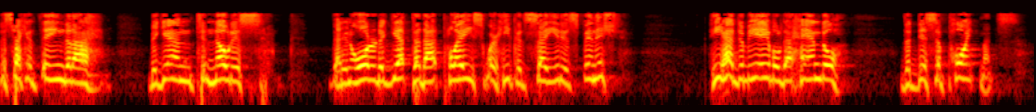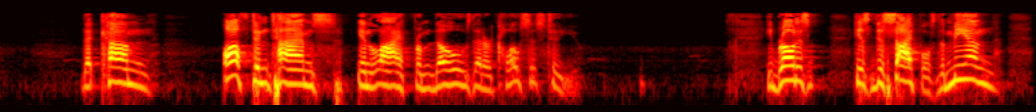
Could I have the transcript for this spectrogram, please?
The second thing that I began to notice that in order to get to that place where he could say it is finished, he had to be able to handle the disappointments that come oftentimes in life from those that are closest to you. He brought his his disciples, the men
